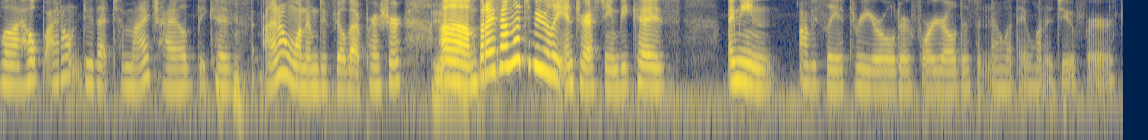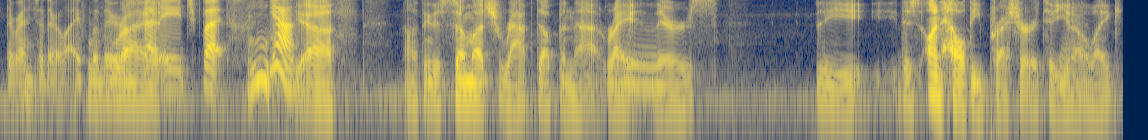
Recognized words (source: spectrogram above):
well, I hope I don't do that to my child because I don't want him to feel that pressure. Yeah. Um, but I found that to be really interesting because, I mean, obviously a three year old or four year old doesn't know what they want to do for the rest of their life when they're Right. that age. But Ooh, yeah. Yeah. I think there's so much wrapped up in that, right? Mm-hmm. There's the there's unhealthy pressure to, you know, like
